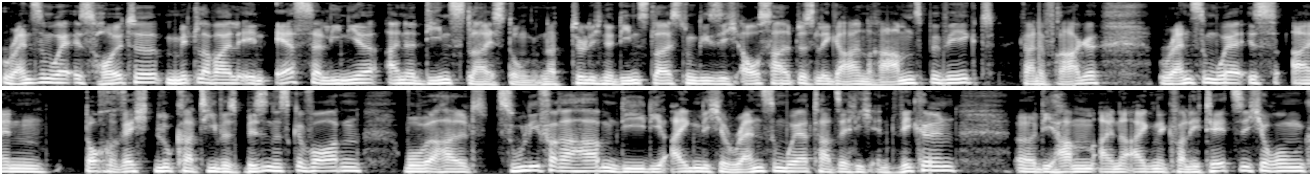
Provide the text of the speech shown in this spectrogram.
Ransomware ist heute mittlerweile in erster Linie eine Dienstleistung. Natürlich eine Dienstleistung, die sich außerhalb des legalen Rahmens bewegt, keine Frage. Ransomware ist ein doch recht lukratives Business geworden, wo wir halt Zulieferer haben, die die eigentliche Ransomware tatsächlich entwickeln. Äh, die haben eine eigene Qualitätssicherung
